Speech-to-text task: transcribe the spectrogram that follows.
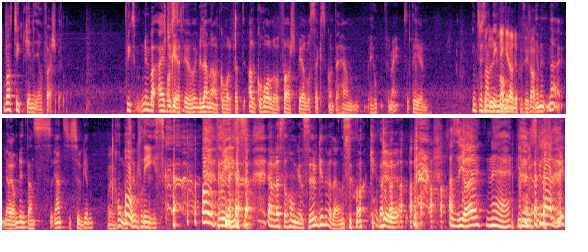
Vad tycker ni om förspel? För Liksom, nu bara, just, Okej, eh, vi lämnar alkohol för att alkohol och förspel och sex går inte hem ihop för mig. Så det är, Intressant du ingång. ligger aldrig på fyllan? ja, men, nej, ja, jag blir inte ens, jag är inte så sugen. Nej. Hångelsugen. Oh please. Oh please. Ja men alltså hångelsugen är väl en sak. Du. Alltså jag är, nej, jag skulle aldrig.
